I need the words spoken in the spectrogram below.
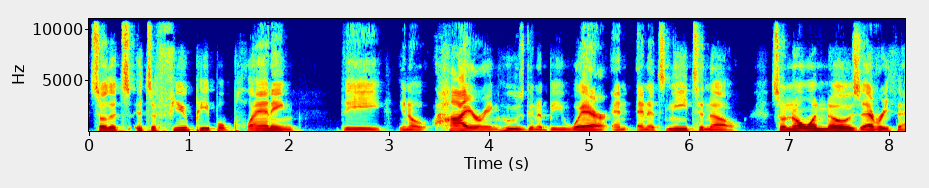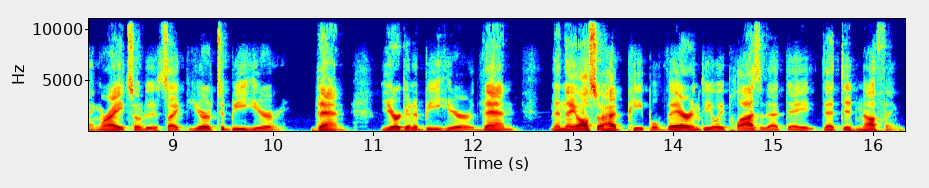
So that's it's a few people planning the, you know, hiring who's going to be where, and and it's need to know. So no one knows everything, right? So it's like you're to be here then, you're going to be here then. And they also had people there in Dealey Plaza that day that did nothing,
